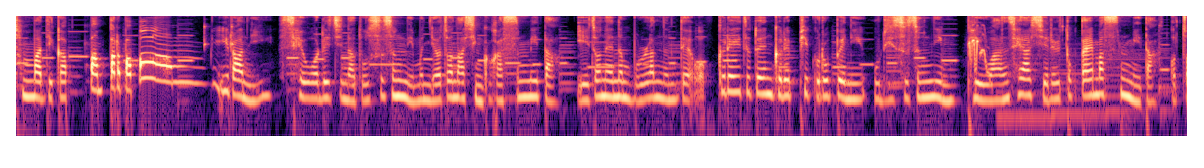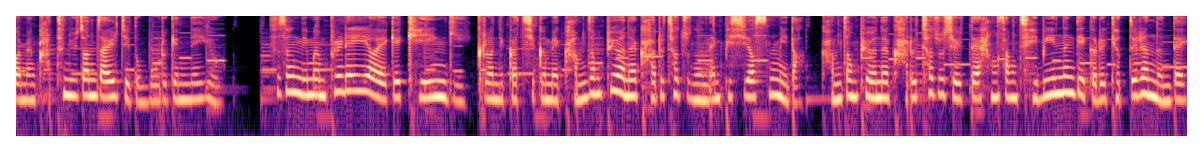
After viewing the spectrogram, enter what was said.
흐르지어서 첫마디가 빰빠라빠빰 이라니 세월이 지나도 스승님은 여전하신 것 같습니다. 예전에는 몰랐는데 업그레이드된 그래픽으로 빼니 우리 스승님 배우 안세아 씨를 똑 닮았습니다. 어쩌면 같은 유전자일지도 모르겠네요. 스승님은 플레이어에게 개인기, 그러니까 지금의 감정 표현을 가르쳐 주는 NPC였습니다. 감정 표현을 가르쳐 주실 때 항상 재미있는 개그를 곁들였는데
